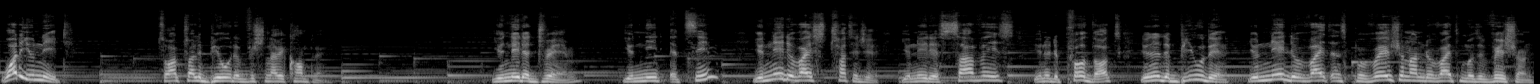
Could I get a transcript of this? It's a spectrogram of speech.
What do you need? to actually build a visionary company. You need a dream, you need a team, you need the right strategy, you need a service, you need a product, you need a building, you need the right inspiration and the right motivation.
